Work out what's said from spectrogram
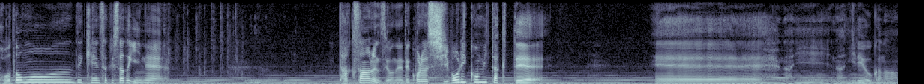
子供で検索した時にねたくさんあるんですよね。でこれを絞り込みたくてえー、何何入れようかな。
